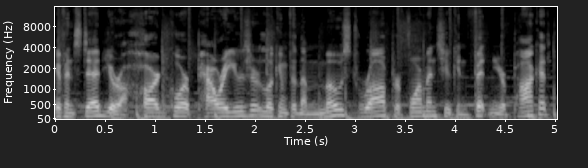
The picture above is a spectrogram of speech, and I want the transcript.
if instead you're a hardcore power user looking for the most raw performance you can fit in your pocket,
